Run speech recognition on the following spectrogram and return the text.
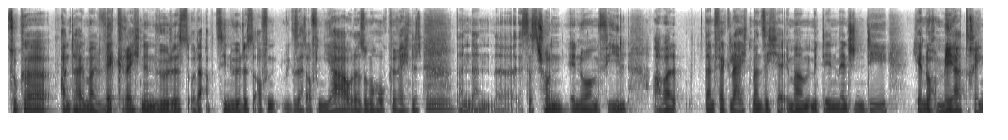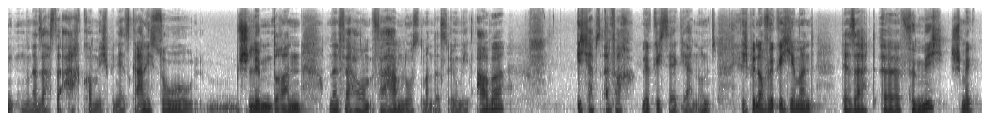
Zuckeranteil mal wegrechnen würdest oder abziehen würdest, auf ein, wie gesagt, auf ein Jahr oder so mal hochgerechnet, dann, dann äh, ist das schon enorm viel. Aber dann vergleicht man sich ja immer mit den Menschen, die ja noch mehr trinken. Und dann sagst du, ach komm, ich bin jetzt gar nicht so schlimm dran. Und dann verharm, verharmlost man das irgendwie. Aber ich habe es einfach wirklich sehr gern. Und ich bin auch wirklich jemand, der sagt, äh, für mich schmeckt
